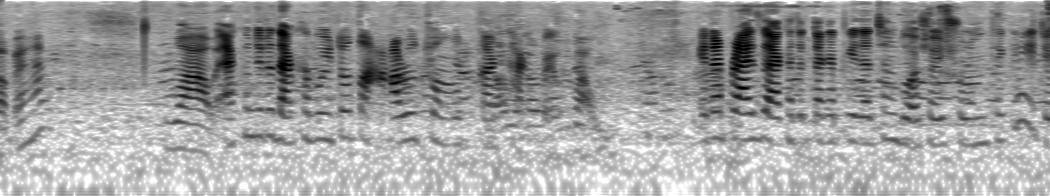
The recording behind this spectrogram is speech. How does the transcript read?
হবে হ্যাঁ? ওয়াও এখন যেটা দেখাবো এটা তো আরও চমৎকার থাকবে ওয়াও এটার প্রাইস এক হাজার টাকা পেয়ে যাচ্ছেন দুয়াশাই শোরুম থেকে এটা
